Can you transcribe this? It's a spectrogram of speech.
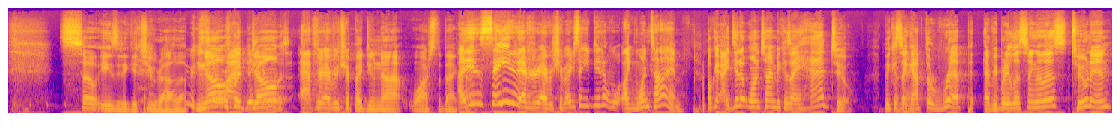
It's so easy to get you riled up. You're no, so I don't. After every trip, I do not wash the backpack. I didn't say you did after every trip. I just said you did it like one time. Okay, I did it one time because I had to. Because I got the rip. Everybody listening to this, tune in.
